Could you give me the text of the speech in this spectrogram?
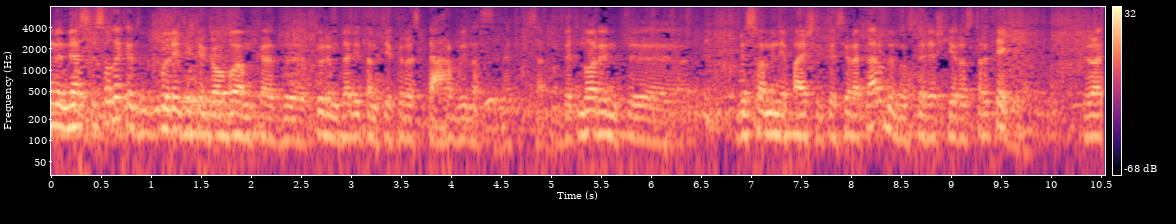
Mes visą laiką politikai galvojam, kad e, turim daryti tam tikras permainas, sakom, bet norint e, visuomenė paaiškinti, kas yra permainos, tai reiškia yra strategija. Yra,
